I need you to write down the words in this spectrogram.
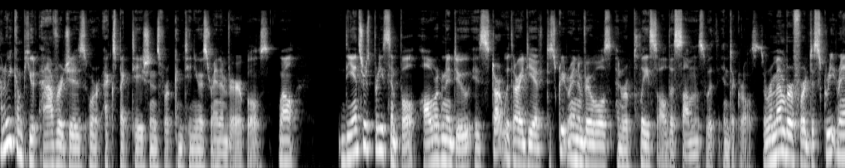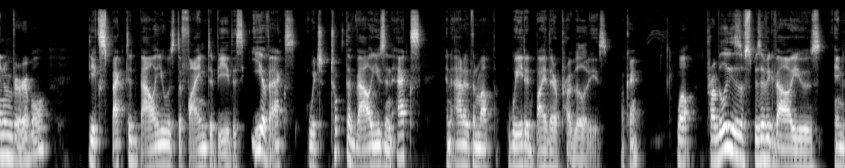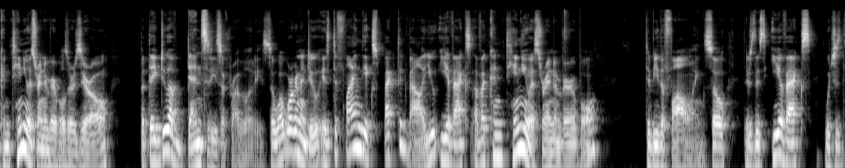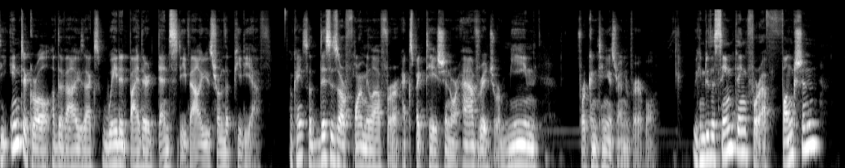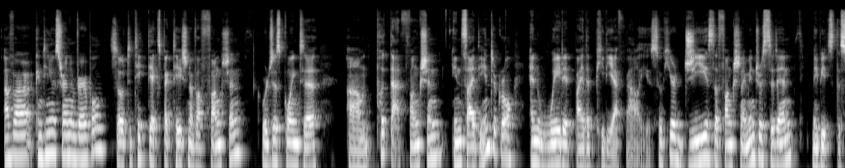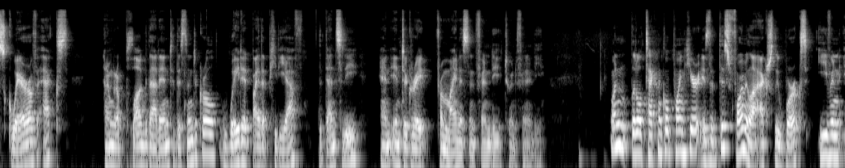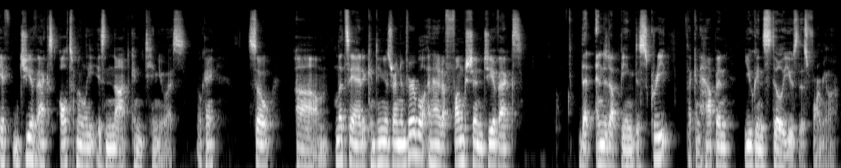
How do we compute averages or expectations for continuous random variables? Well, the answer is pretty simple. All we're going to do is start with our idea of discrete random variables and replace all the sums with integrals. So remember, for a discrete random variable, the expected value was defined to be this e of x, which took the values in x and added them up weighted by their probabilities, okay? Well, probabilities of specific values in continuous random variables are zero, but they do have densities of probabilities. So what we're going to do is define the expected value, e of x, of a continuous random variable to be the following. So there's this e of x, which is the integral of the values x weighted by their density values from the PDF. Okay, so this is our formula for expectation or average or mean for continuous random variable. We can do the same thing for a function of a continuous random variable. So to take the expectation of a function, we're just going to um, put that function inside the integral and weight it by the PDF value. So here g is the function I'm interested in. Maybe it's the square of x. And I'm going to plug that into this integral, weight it by the PDF, the density, and integrate from minus infinity to infinity. One little technical point here is that this formula actually works even if g of x ultimately is not continuous, okay? So um, let's say I had a continuous random variable and I had a function g of x that ended up being discrete, that can happen, you can still use this formula.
